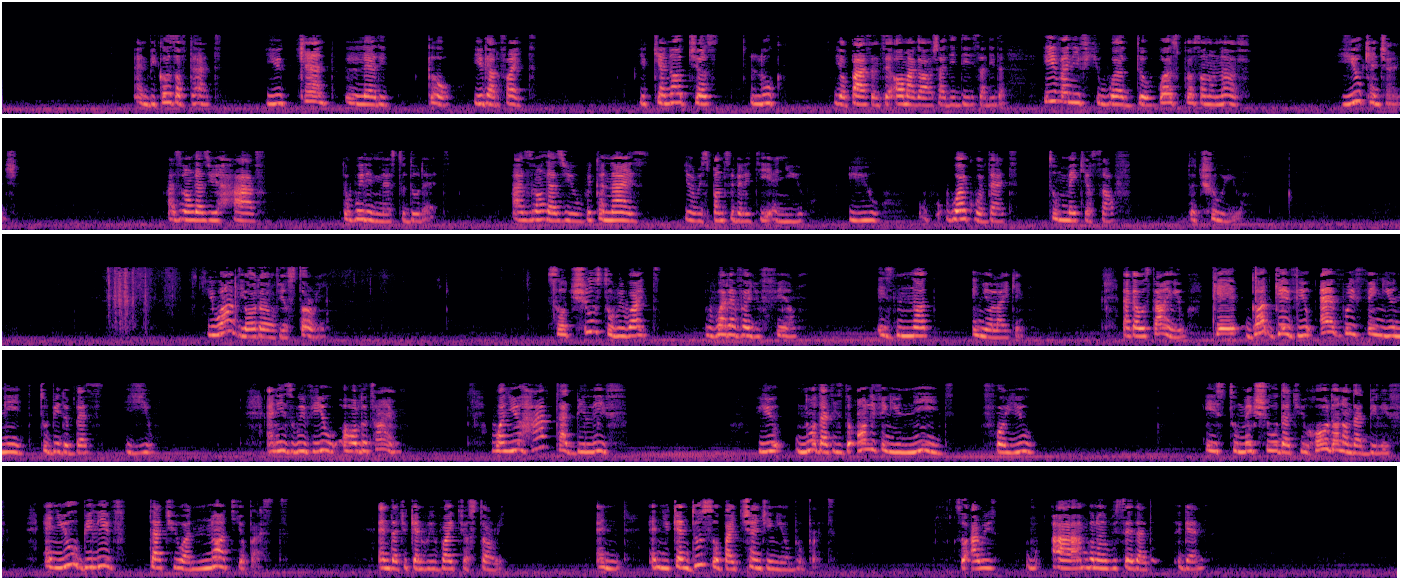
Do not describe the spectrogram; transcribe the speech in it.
And because of that, you can't let it go. You gotta fight. You cannot just look your past and say, oh my gosh, I did this, I did that. Even if you were the worst person on earth, you can change. As long as you have the willingness to do that. As long as you recognize your responsibility and you you work with that to make yourself the true you. You are the author of your story. So choose to rewrite whatever you feel is not in your liking. Like I was telling you, God gave you everything you need to be the best you. And He's with you all the time. When you have that belief, you know that it's the only thing you need for you is to make sure that you hold on on that belief and you believe that you are not your past and that you can rewrite your story. And and you can do so by changing your blueprint. So I will I'm going to say that again.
